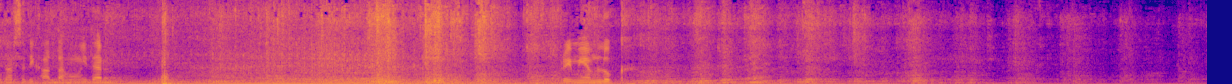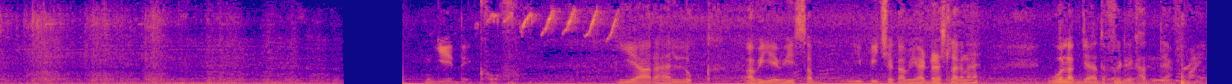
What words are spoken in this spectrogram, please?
उधर से दिखाता हूँ, इधर। प्रीमियम लुक ये देखो। ये आ रहा है लुक अभी ये भी सब, ये पीछे का भी एड्रेस लगना है। वो लग जाए तो फिर दिखाते हैं फाइनली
